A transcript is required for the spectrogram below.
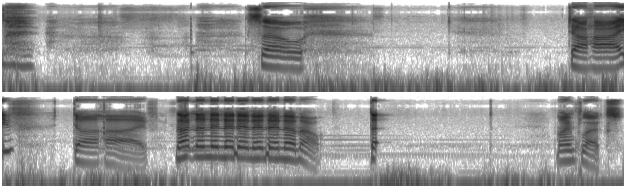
so, the hive, the hive. No, no, no, no, no, no, no, no, no. The Mineplex.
